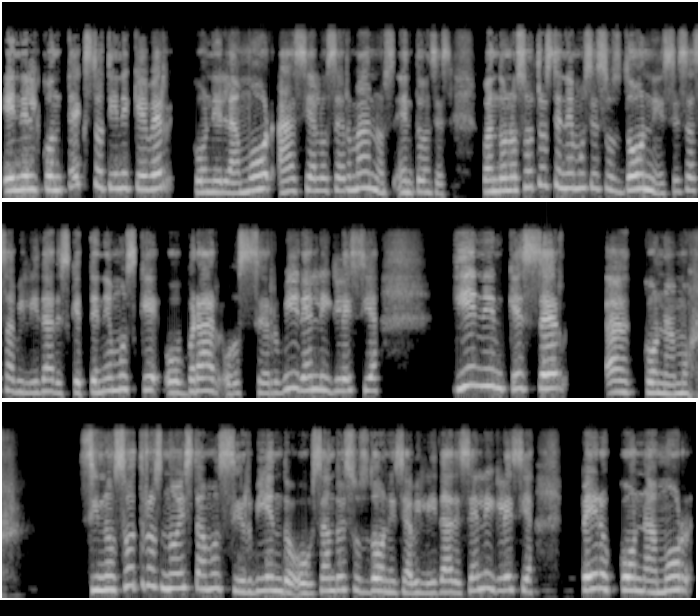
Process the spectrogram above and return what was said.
En el contexto tiene que ver con el amor hacia los hermanos. Entonces, cuando nosotros tenemos esos dones, esas habilidades que tenemos que obrar o servir en la iglesia, tienen que ser ah, con amor. Si nosotros no estamos sirviendo o usando esos dones y habilidades en la iglesia, pero con amor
